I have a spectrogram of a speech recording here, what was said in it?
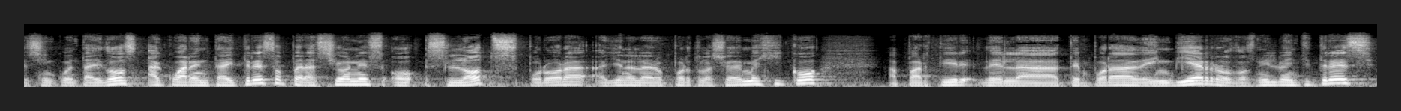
de 52 a 43 operaciones o slots por hora allá en el aeropuerto de la Ciudad de México a partir de la temporada de invierno 2023,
